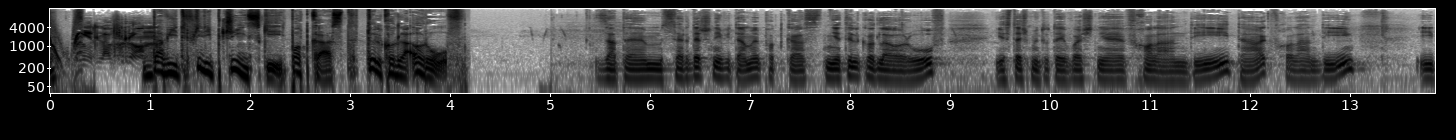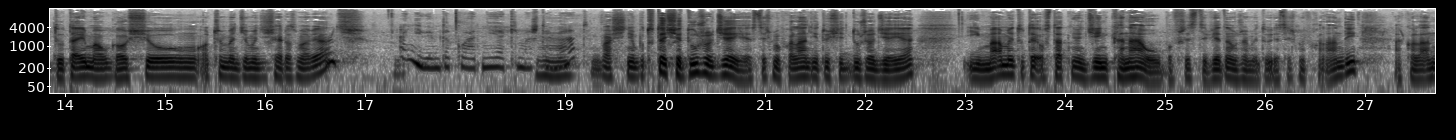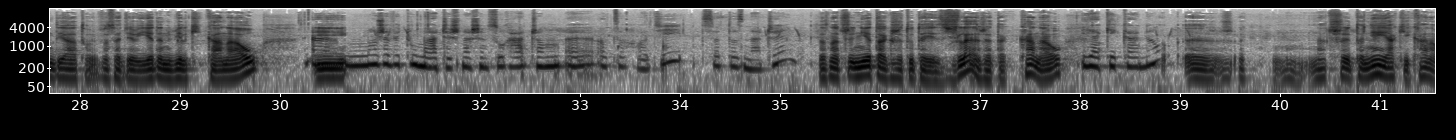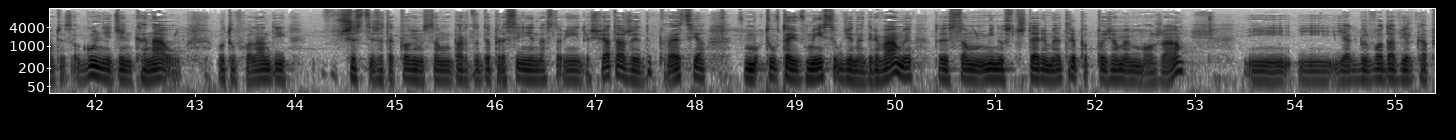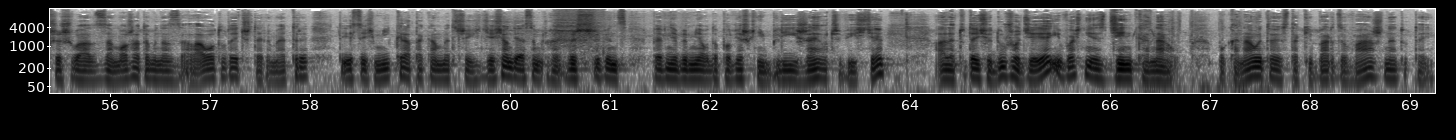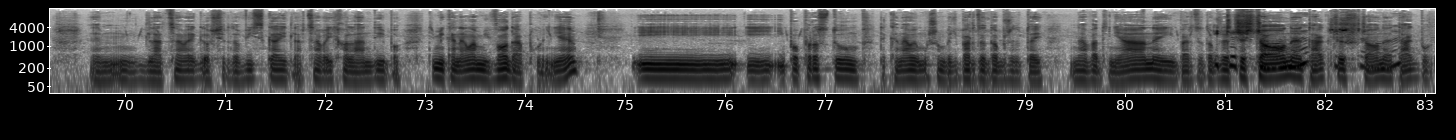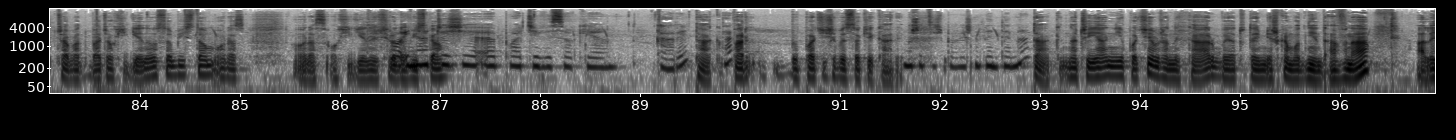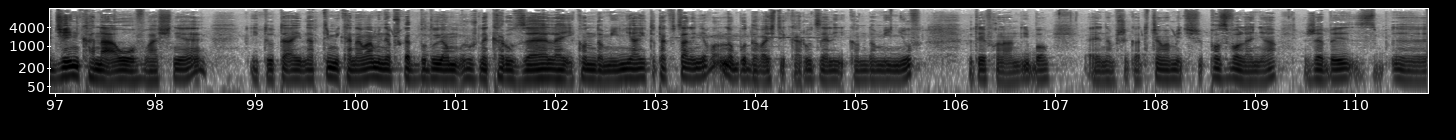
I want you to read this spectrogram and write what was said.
Dawid Filipczyński, podcast tylko dla orłów. Zatem serdecznie witamy. Podcast nie tylko dla orłów. Jesteśmy tutaj właśnie w Holandii, tak, w Holandii. I tutaj, Małgosiu, o czym będziemy dzisiaj rozmawiać? A nie wiem dokładnie, jaki masz Mhm. temat. Właśnie, bo tutaj się dużo dzieje. Jesteśmy w Holandii, tu się dużo dzieje i mamy tutaj ostatnio Dzień Kanału, bo wszyscy wiedzą, że my tu jesteśmy w Holandii, a Holandia to w zasadzie jeden wielki kanał. I może wytłumaczysz naszym słuchaczom, e, o co chodzi? Co to znaczy? to znaczy nie tak, że tutaj jest źle, że tak kanał, Jaki kanał? e, znaczy to nie jaki kanał, to jest ogólnie Dzień Kanału, bo tu w Holandii wszyscy, że tak powiem, są bardzo depresyjnie nastawieni do świata, że depresja w, tutaj w miejscu, gdzie nagrywamy, to jest, są minus 4 metry pod poziomem morza. I, i jakby woda wielka przyszła z morza, to by nas zalało tutaj 4 metry. Ty jesteś mikra, taka 1,60 m, ja jestem trochę wyższy, więc pewnie bym miał do powierzchni bliżej oczywiście, ale tutaj się dużo dzieje i właśnie jest Dzień Kanału, bo kanały to jest takie bardzo ważne tutaj em, dla całego środowiska i dla całej Holandii, bo tymi kanałami woda płynie i, i, i po prostu te kanały muszą być bardzo dobrze tutaj nawadniane i bardzo dobrze czyszczone, czyszczone, tak, czyszczone. czyszczone, tak, bo trzeba dbać o higienę osobistą oraz, oraz o higienę Bo środowiska. inaczej się e, płaci wysokie kary. Tak, tak? Par, bo płaci się wysokie kary. Może coś powiesz na ten temat? Tak, znaczy ja nie płaciłem żadnych kar, bo ja tutaj mieszkam od niedawna, ale dzień kanału właśnie i tutaj nad tymi kanałami na przykład budują różne karuzele i kondominia i to tak wcale nie wolno budować tych karuzeli i kondominiów tutaj w Holandii, bo e, na przykład trzeba mieć pozwolenia, żeby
